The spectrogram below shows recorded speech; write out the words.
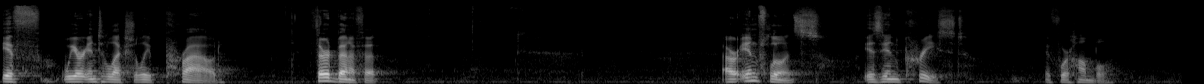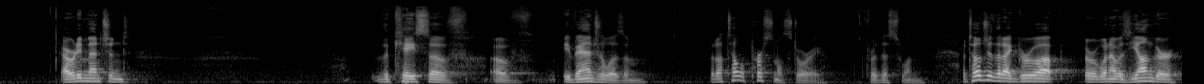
if we are intellectually proud. Third benefit our influence is increased if we're humble. I already mentioned the case of, of evangelism, but I'll tell a personal story for this one. I told you that I grew up, or when I was younger,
